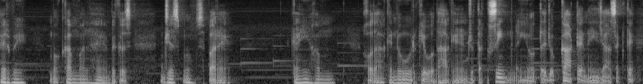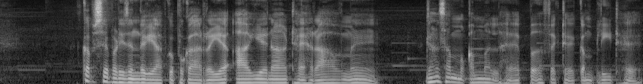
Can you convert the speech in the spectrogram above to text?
फिर भी मुकम्मल हैं बिकॉज़ जिसम से परे कहीं हम खुदा के नूर के वो धागे हैं, जो तकसीम नहीं होते, जो काटे नहीं जा सकते। कब से बड़ी ज़िंदगी आपको पुकार रही है? आइए ना ठहराव में। जहाँ सब मुकम्मल है परफेक्ट है कंप्लीट है,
